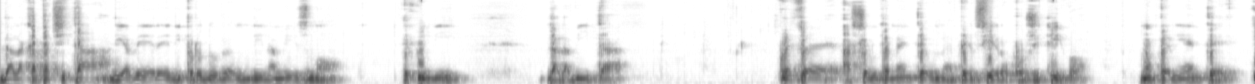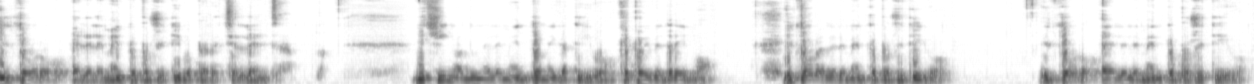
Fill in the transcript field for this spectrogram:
dalla capacità di avere di produrre un dinamismo e quindi dalla vita. Questo è assolutamente un pensiero positivo. Non per niente il toro è l'elemento positivo per eccellenza, vicino ad un elemento negativo che poi vedremo. Il toro è l'elemento positivo. Il toro è l'elemento positivo.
